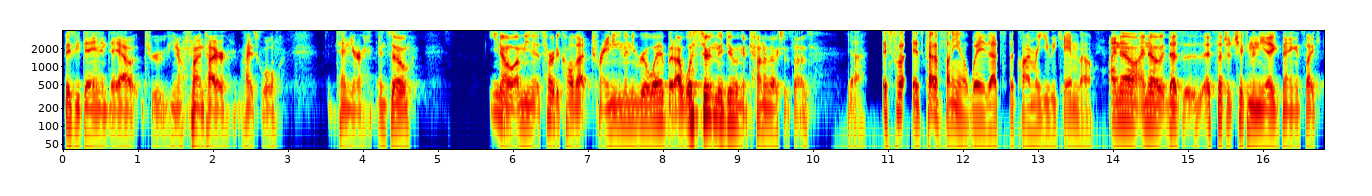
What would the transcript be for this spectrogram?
basically day in and day out through, you know, my entire high school tenure. And so, you know, I mean, it's hard to call that training in any real way, but I was certainly doing a ton of exercise. Yeah. It's it's kind of funny in a way that's the climber you became though. I know, I know. That's it's such a chicken and the egg thing. It's like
